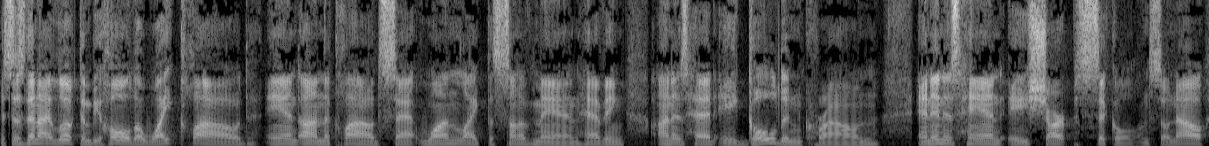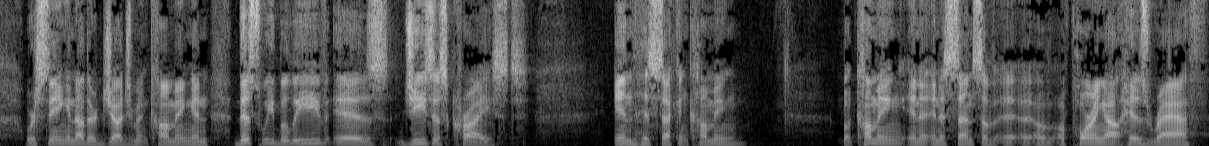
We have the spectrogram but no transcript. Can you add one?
it says, Then I looked, and behold, a white cloud, and on the cloud sat one like the Son of Man, having on his head a golden crown, and in his hand a sharp sickle. And so now we're seeing another judgment coming, and this we believe is Jesus Christ in his second coming, but coming in a, in a sense of, of, of pouring out his wrath.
